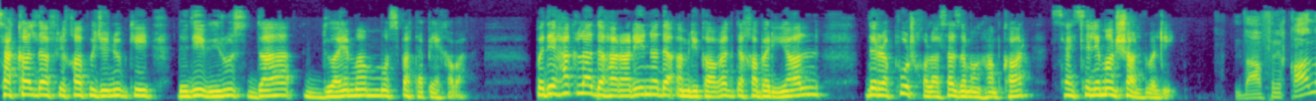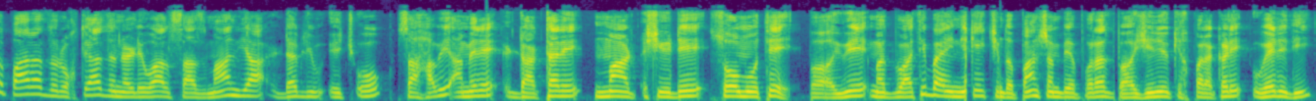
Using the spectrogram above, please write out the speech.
سږکال د افریقا په جنوب کې د دې ویروس دا دویمه مثبته پیښه وه په دې حقله د حرارې نه د امریکا غږ د خبریال د رپورټ خلاصه زموږ همکار سید سلیمان شاه لولي د افریقا لپاره د روغتیا د نړیوال سازمان یا ډبلیو ایچ او ساحوي امره ډاکټرې مارت شیډې سوموتې په یوې مطبوعاتي بیانیه کې چې د پنجشنبې پر ورځ په ژنیو کې خپره کړې ویلي دي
